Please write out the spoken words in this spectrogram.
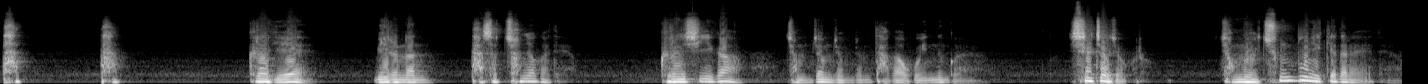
탓, 탓. 그러기에 미련한 다섯 처녀가 돼요. 그런 시기가 점점 점점 다가오고 있는 거예요. 실제적으로. 정말 충분히 깨달아야 돼요.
